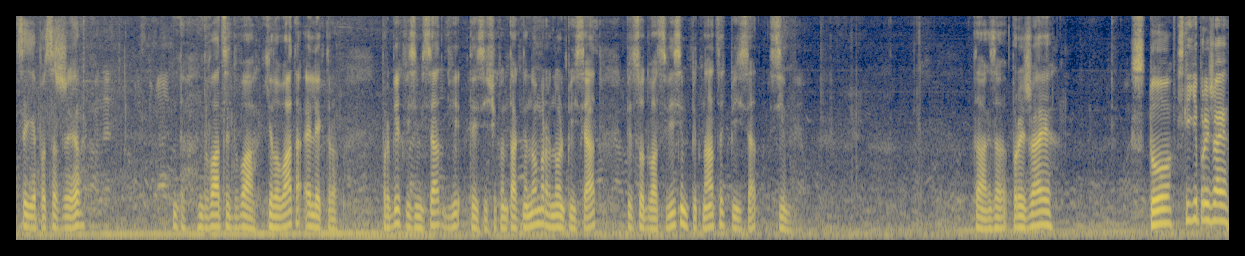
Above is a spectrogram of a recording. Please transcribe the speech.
Це є пасажир. Д- 22 кВт електро. Пробіг 82 тисячі. Контактний номер 050 528 15 57. Так, за, проїжджає 100. Скільки проїжджає?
